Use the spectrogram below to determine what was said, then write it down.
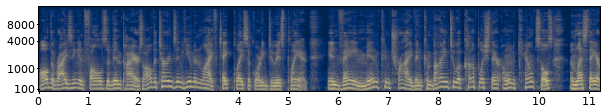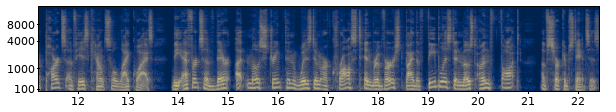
all the rising and falls of empires, all the turns in human life take place according to his plan. In vain, men contrive and combine to accomplish their own counsels unless they are parts of his counsel likewise. The efforts of their utmost strength and wisdom are crossed and reversed by the feeblest and most unthought of circumstances.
